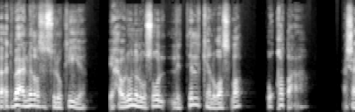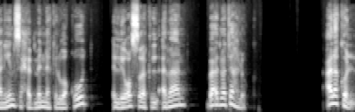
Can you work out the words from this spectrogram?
فأتباع المدرسة السلوكية يحاولون الوصول لتلك الوصلة وقطعها عشان ينسحب منك الوقود اللي يوصلك للأمان بعد ما تهلك. على كل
